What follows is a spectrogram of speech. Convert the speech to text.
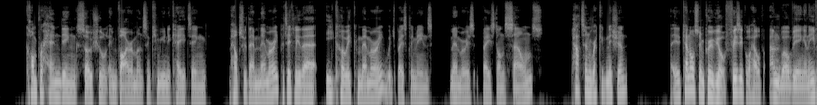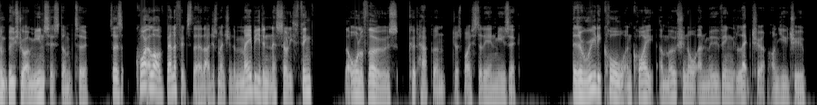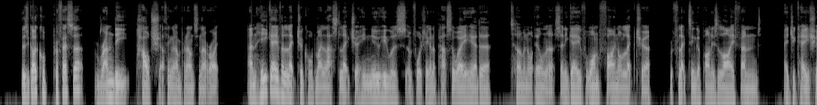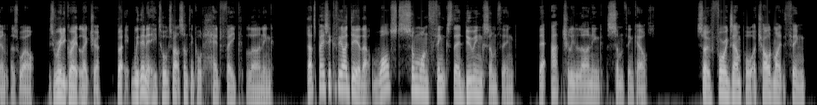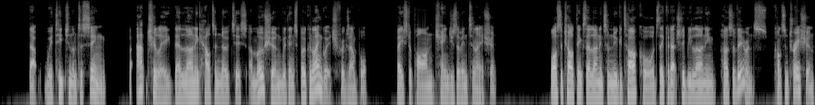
comprehending social environments, and communicating. Helps with their memory, particularly their echoic memory, which basically means memories based on sounds. Pattern recognition it can also improve your physical health and well-being and even boost your immune system too. So there's quite a lot of benefits there that I just mentioned and maybe you didn't necessarily think that all of those could happen just by studying music. There's a really cool and quite emotional and moving lecture on YouTube. There's a guy called Professor Randy Pausch, I think I'm pronouncing that right. And he gave a lecture called My Last Lecture. He knew he was unfortunately going to pass away. He had a terminal illness, and he gave one final lecture reflecting upon his life and education as well. It's a really great lecture, but within it, he talks about something called head fake learning. That's basically the idea that whilst someone thinks they're doing something, they're actually learning something else. So, for example, a child might think that we're teaching them to sing, but actually they're learning how to notice emotion within spoken language, for example, based upon changes of intonation. Whilst the child thinks they're learning some new guitar chords, they could actually be learning perseverance, concentration.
